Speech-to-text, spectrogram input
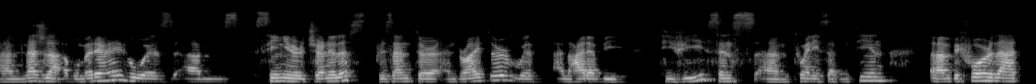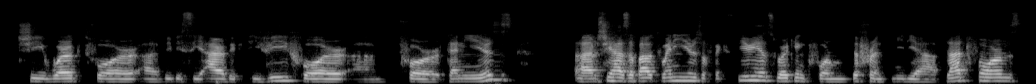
um, Najla Abu Merhi, who is um, senior journalist, presenter, and writer with Al Arabi TV since um, 2017. Um, before that, she worked for uh, BBC Arabic TV for, um, for 10 years. she has about 20 years of experience working for different media platforms,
